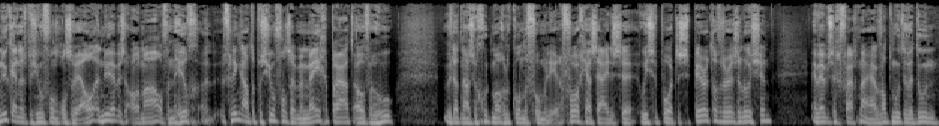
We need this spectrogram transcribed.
Nu kennen het pensioenfonds ons wel. En nu hebben ze allemaal, of een heel flink aantal pensioenfondsen hebben meegepraat over hoe we dat nou zo goed mogelijk konden formuleren. Vorig jaar zeiden ze: We support the spirit of the resolution. En we hebben ze gevraagd: Nou ja, wat moeten we doen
